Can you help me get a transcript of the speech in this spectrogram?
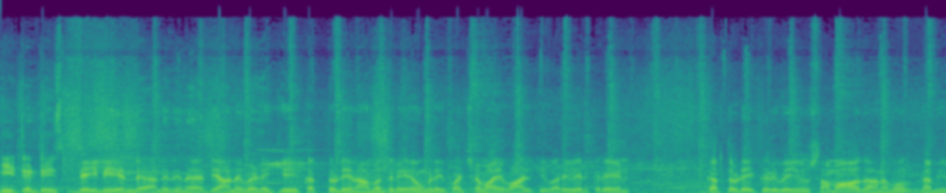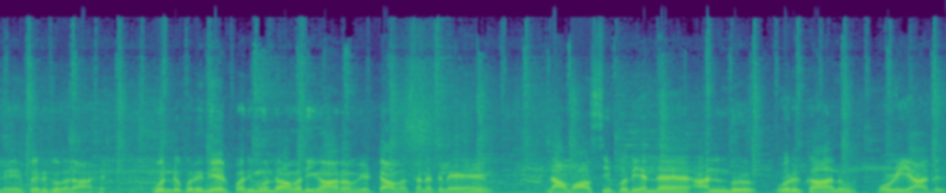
ஈட்டன்டேஸ் டெய்லி என்ற அனுதின தியான வேலைக்கு கத்துடைய நாமத்திலே உங்களை பட்சமாய் வாழ்த்தி வரவேற்கிறேன். கத்துடைய கிருவையும் சமாதானமும் நம்மிலே பெருகுவதாக. ஒன்று குருந்தியர் பதிமூன்றாம் அதிகாரம் எட்டாம் வசனத்திலே நாம் வாசிப்பது என்ன? அன்பு ஒரு காலும் ஒழியாது.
